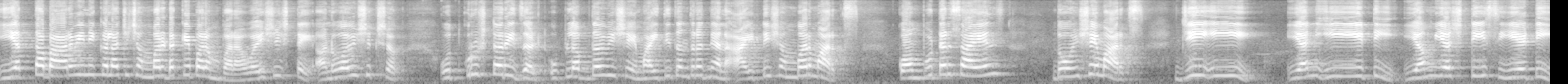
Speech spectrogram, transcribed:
इयत्ता बारावी निकालाची शंभर टक्के परंपरा वैशिष्ट्ये अनुभवी शिक्षक उत्कृष्ट रिझल्ट उपलब्ध विषय माहिती तंत्रज्ञान आय टी शंभर मार्क्स कॉम्प्युटर सायन्स दोनशे marks JEE N E E T M S T C A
